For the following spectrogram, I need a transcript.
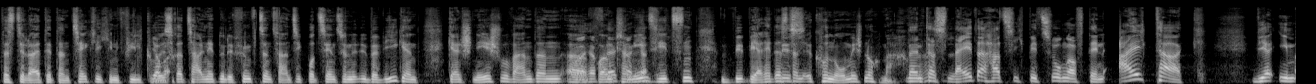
dass die Leute tatsächlich in viel größerer ja, Zahl, nicht nur die 15, 20 Prozent, sondern überwiegend gern Schneeschuh wandern, äh, vor dem Kamin sitzen, wäre das, das, dann ökonomisch noch machbar? Nein, das leider hat sich bezogen auf den Alltag. Wir im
